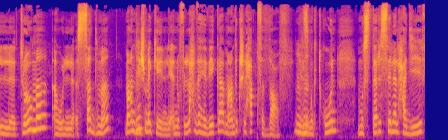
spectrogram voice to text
ال trauma أو الصدمة ما عندهاش مكان لأنه في اللحظة هذيك ما عندكش الحق في الضعف. لازمك تكون مسترسل الحديث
